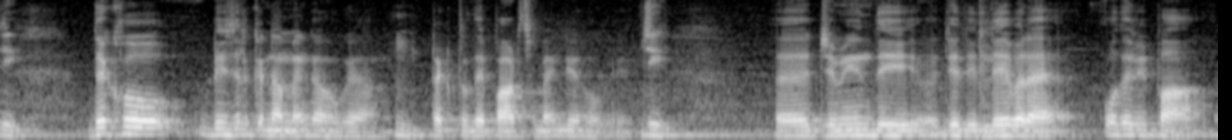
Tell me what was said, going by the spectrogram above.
ਜੀ। ਦੇਖੋ ਡੀਜ਼ਲ ਕਿੰਨਾ ਮਹਿੰਗਾ ਹੋ ਗਿਆ। ਟਰੈਕਟਰ ਦੇ ਪਾਰਟਸ ਮਹਿੰਗੇ ਹੋ ਗਏ। ਜੀ। ਜ਼ਮੀਨ ਦੀ ਜਿਹੜੀ ਲੇਬਰ ਹੈ ਉਹਦੇ ਵੀ ਭਾਅ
